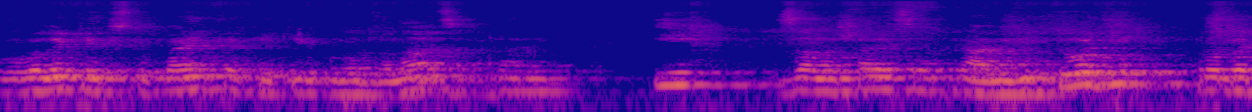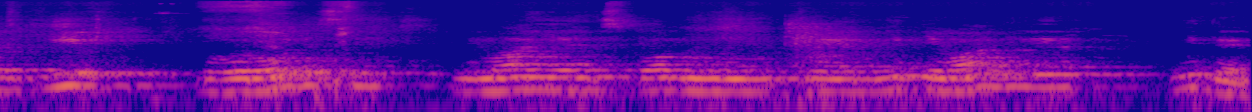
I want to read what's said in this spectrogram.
у великих ступеньках, яких було 12 храмів, і залишається в храмі. Відтоді про батьків Богородиці немає спомену ні в Євангеліях, ніде.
